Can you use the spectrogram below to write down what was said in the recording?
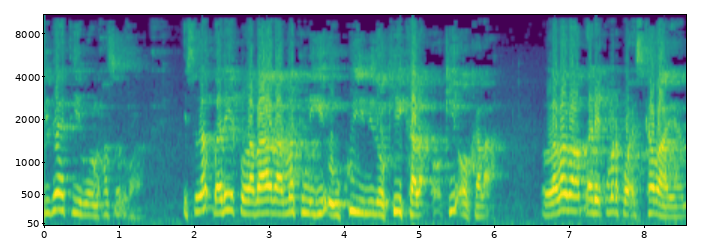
lidaatihi buuna xasan u ahaa isla dariiq labaada matnigii uu ku yimid oo kii kale kii oo kale ah. Labadaa dariiq marka waa iskabaayaan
